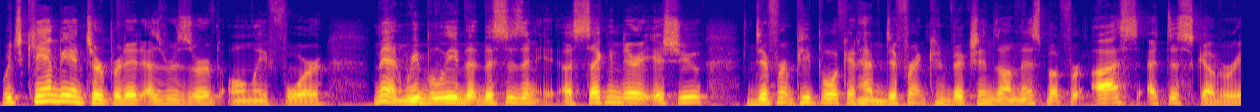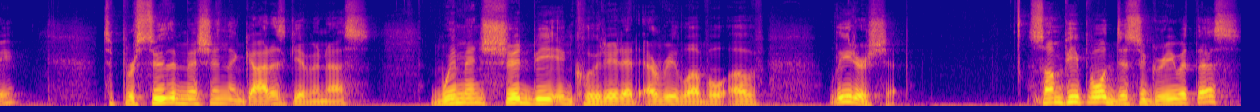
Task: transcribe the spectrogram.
which can be interpreted as reserved only for men. We believe that this is an, a secondary issue. Different people can have different convictions on this, but for us at Discovery, to pursue the mission that God has given us, women should be included at every level of leadership. Some people disagree with this,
